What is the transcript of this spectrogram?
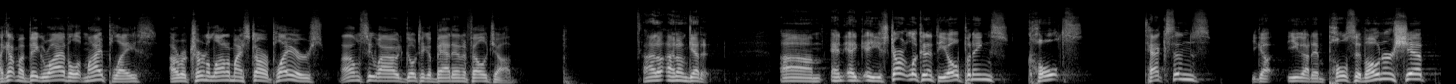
I got my big rival at my place. I return a lot of my star players. I don't see why I would go take a bad NFL job. I don't, I don't get it. Um, and, and you start looking at the openings: Colts, Texans. You got you got impulsive ownership.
